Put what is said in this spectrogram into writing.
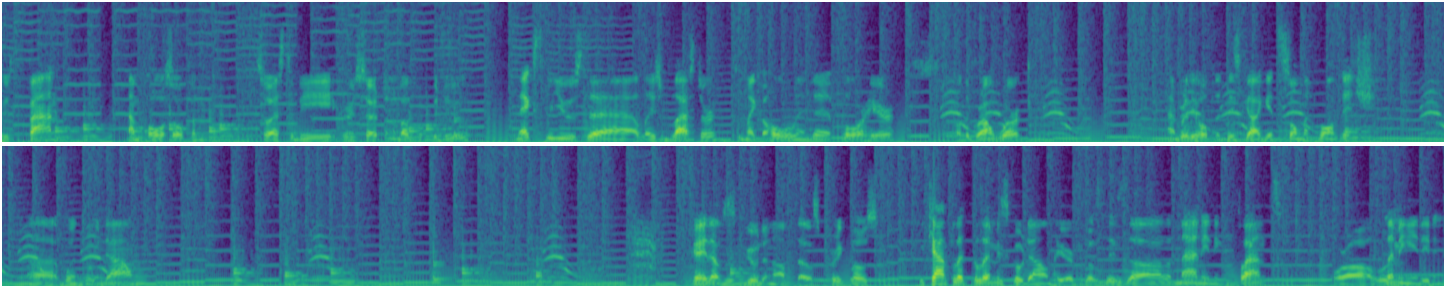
use the fan and pause often so as to be very certain about what we do. Next we use the laser blaster to make a hole in the floor here on the groundwork. And really hope that this guy gets some advantage uh, when going down Okay, that was good enough, that was pretty close. We can't let the lemmings go down here, because this is a man-eating plant, or a lemming-eating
